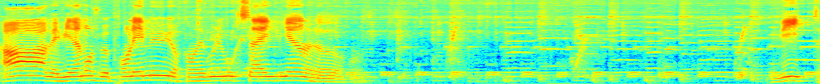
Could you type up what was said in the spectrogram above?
Ah, mais évidemment, je me prends les murs. Quand voulez-vous que ça aille bien, alors Vite,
